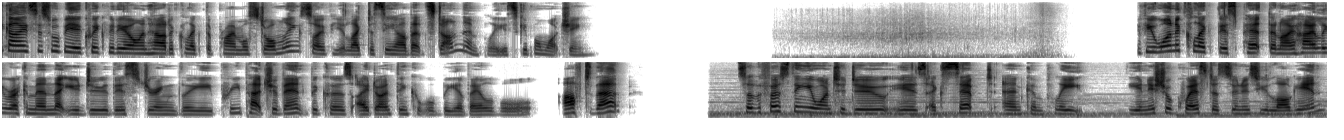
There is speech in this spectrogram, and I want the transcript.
Hey guys, this will be a quick video on how to collect the Primal Stormling, so if you'd like to see how that's done, then please keep on watching. If you want to collect this pet, then I highly recommend that you do this during the pre-patch event because I don't think it will be available after that. So the first thing you want to do is accept and complete the initial quest as soon as you log in.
